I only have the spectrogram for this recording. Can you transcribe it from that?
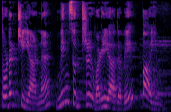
தொடர்ச்சியான மின் சுற்று வழியாகவே பாயும்.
